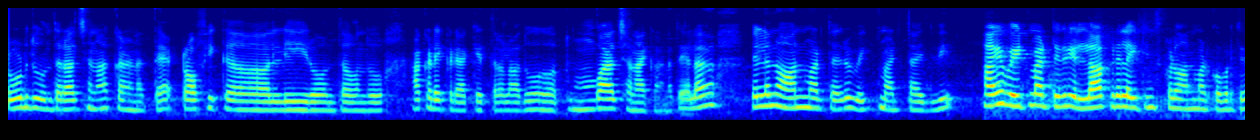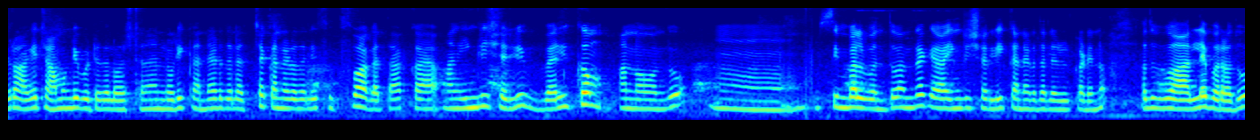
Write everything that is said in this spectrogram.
ರೋಡ್ದು ಒಂಥರ ಚೆನ್ನಾಗಿ ಕಾಣುತ್ತೆ. ಟ್ರಾಫಿಕ್ ಅಲ್ಲಿ ಇರೋವಂಥ ಒಂದು ಆ ಕಡೆ ಈ ಕಡೆ ಹಾಕಿರ್ತಾರಲ್ಲ, ಅದು ತುಂಬ ಚೆನ್ನಾಗಿ ಕಾಣುತ್ತೆ. ಎಲ್ಲ, ಎಲ್ಲನೂ ಆನ್ ಮಾಡ್ತಾಯಿದ್ರು ವೆಯ್ಟ್ ಮಾಡ್ತಾಯಿದ್ವಿ ಹಾಗೆ ವೆಯ್ಟ್ ಮಾಡ್ತಿದ್ರು. ಎಲ್ಲ ಕಡೆ ಲೈಟಿಂಗ್ಸ್ಗಳು ಆನ್ ಮಾಡ್ಕೊಬರ್ತಿದ್ರು. ಹಾಗೆ ಚಾಮುಂಡಿ ಬೆಟ್ಟದಲ್ಲೂ ಅಷ್ಟೇ ನೋಡಿ ಕನ್ನಡದಲ್ಲಿ, ಅಚ್ಚ ಕನ್ನಡದಲ್ಲಿ ಸುಸ್ವಾಗತ. ಕ ಇಂಗ್ಲೀಷಲ್ಲಿ ವೆಲ್ಕಮ್ ಅನ್ನೋ ಒಂದು ಸಿಂಬಲ್ ಬಂತು. ಅಂದರೆ ಇಂಗ್ಲೀಷಲ್ಲಿ ಕನ್ನಡದಲ್ಲಿ ಎಲ್ಲ ಕಡೆನೂ ಅದು ಅಲ್ಲೇ ಬರೋದು,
